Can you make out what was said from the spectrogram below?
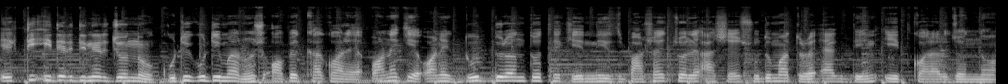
একটি ঈদের দিনের জন্য কোটি কোটি মানুষ অপেক্ষা করে। অনেকে অনেক দূর দূরান্ত থেকে নিজ বাসায় চলে আসে শুধুমাত্র একদিন ঈদ করার জন্য।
